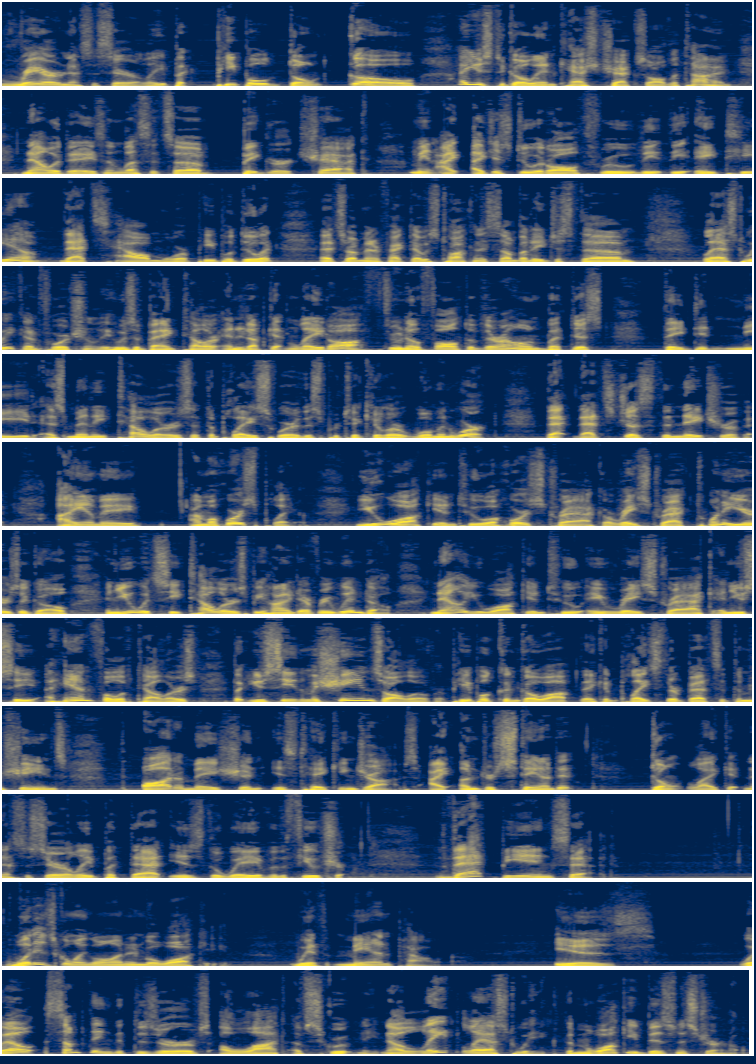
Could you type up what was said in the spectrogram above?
rare necessarily, but people don't go. I used to go in cash checks all the time. Nowadays, unless it's a bigger check, I mean, I, I just do it all through the, the ATM. That's how more people do it. That's why, matter of fact, I was talking to somebody just um, last week, unfortunately, who was a bank teller, ended up getting laid off through no fault of their own, but just they didn't need as many tellers at the place where this particular woman worked. That that's just the nature of it. I am a I'm a horse player. You walk into a horse track, a racetrack 20 years ago, and you would see tellers behind every window. Now you walk into a racetrack and you see a handful of tellers, but you see the machines all over. People can go up, they can place their bets at the machines. Automation is taking jobs. I understand it, don't like it necessarily, but that is the wave of the future. That being said, what is going on in Milwaukee with manpower is well, something that deserves a lot of scrutiny. Now, late last week, the Milwaukee Business Journal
